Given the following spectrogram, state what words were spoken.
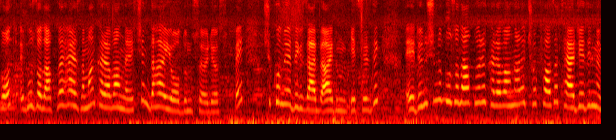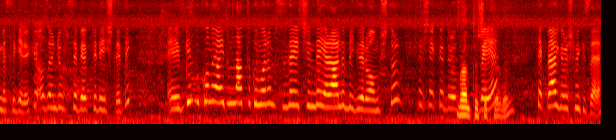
volt e, buzdolapları her zaman karavanlar için daha iyi olduğunu söylüyor Süp Bey. Şu konuya da güzel bir aydınlık getirdik. E, dönüşümlü buzdolapları karavanlarda çok fazla tercih edilmemesi gerekiyor. Az önce bu sebepleri işledik. E, biz bu konuyu aydınlattık. Umarım sizler için de yararlı bilgiler olmuştur. Teşekkür ediyoruz Ben Süp teşekkür Bey'e. ederim. Tekrar görüşmek üzere.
